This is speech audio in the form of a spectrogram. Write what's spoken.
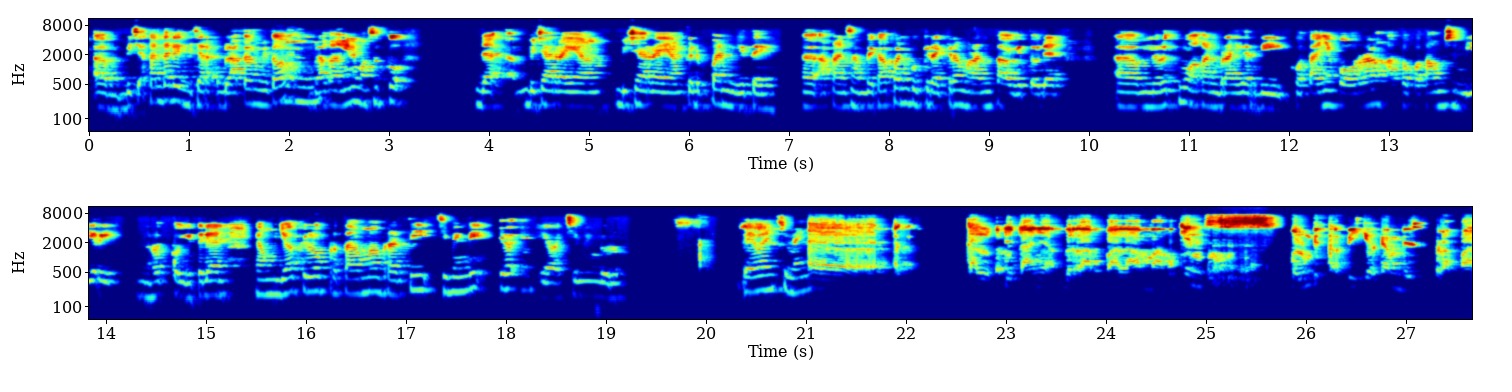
eh, bicara kan tadi bicara ke belakang gitu Hmm. belakang ini maksudku da, bicara yang bicara yang ke depan gitu ya Eh, akan sampai kapan kau kira-kira merantau gitu. Dan eh, menurutmu akan berakhir di kotanya ke orang atau kotamu sendiri? Menurutku gitu. Dan yang menjawab lo pertama berarti Cimeng di? Yo, ya Cimeng dulu. Bagaimana cimeng. Eh, kalau ditanya berapa lama mungkin belum terpikirkan berapa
